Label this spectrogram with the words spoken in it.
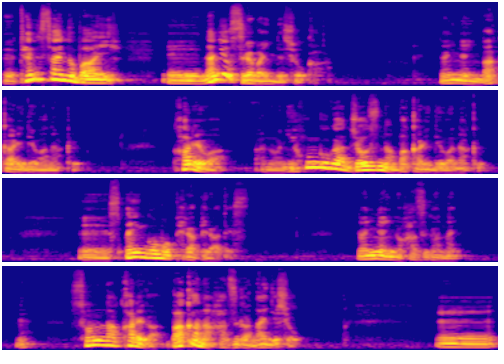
え、天才の場合、えー、何をすればいいんでしょうか？何々ばかりではなく。彼はあの日本語が上手なばかりではなく、えー、スペイン語もペラペラです。何々のはずがない、ね、そんな彼がバカなはずがないでしょう。えー、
